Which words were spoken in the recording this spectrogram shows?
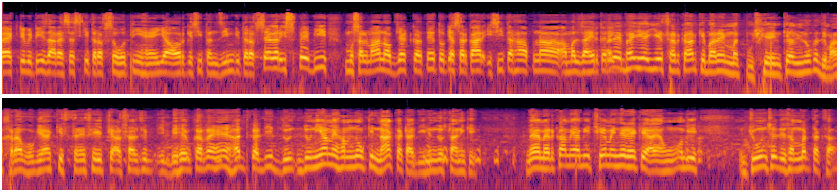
एक्टिविटीज़ आरएसएस की तरफ़ से होती हैं या और किसी तंजीम की तरफ़ से अगर इस पे भी मुसलमान ऑब्जेक्ट करते हैं तो क्या सरकार इसी तरह अपना अमल ज़ाहिर करे अरे भाई ये ये सरकार के बारे में मत पूछिए। इनके इन लोगों का दिमाग खराब हो गया किस तरह से ये चार साल से बिहेव कर रहे हैं हद कर दी। दु, दुनिया में हम लोगों की नाक कटा दी हिंदुस्तान की। मैं अमेरिका में अभी छः महीने रह के आया हूँ अभी जून से दिसंबर तक था।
